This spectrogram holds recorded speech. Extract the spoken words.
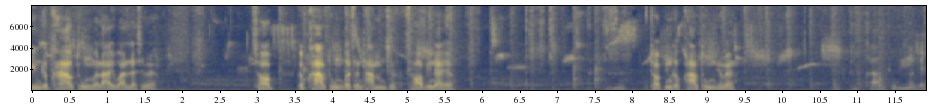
กินกับข้าวถุงมาหลายวันแล้วใช่ไหมชอบกับข้าวถุงก็ฉันทำจะชอบที่ไหนอะชอบกินกับข้าวถุงใช่ไหมข้าวถุงมันก็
